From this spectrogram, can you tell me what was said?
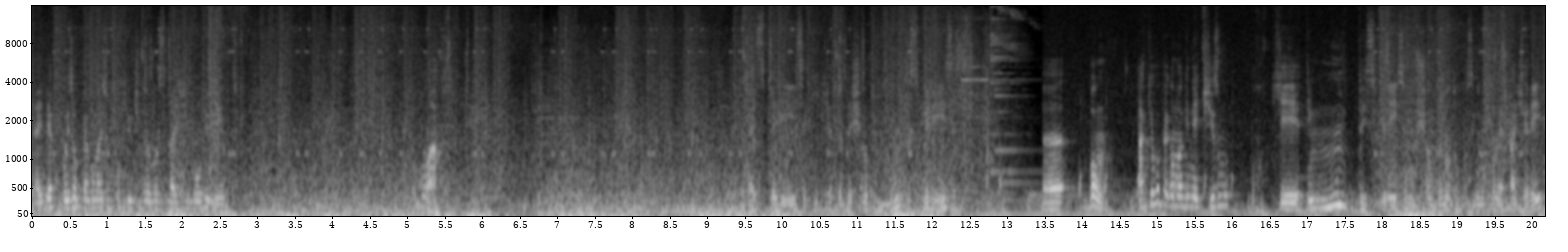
E aí depois eu pego mais um pouquinho de velocidade de movimento. Vamos lá. Vou pegar a experiência aqui, que já está deixando muita experiência. Uh, bom, aqui eu vou pegar o magnetismo, porque tem muita experiência no chão que eu não estou conseguindo coletar direito.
